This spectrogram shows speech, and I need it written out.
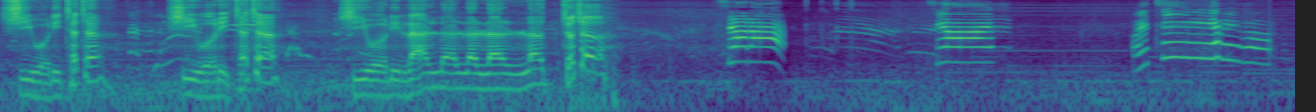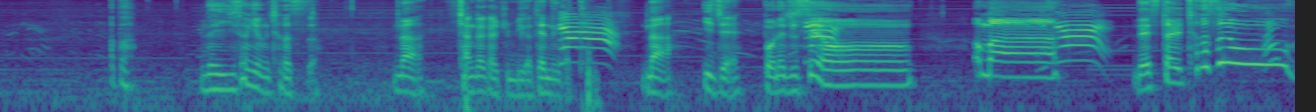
10월이 차차. 10월이 차차. 10월이 랄랄랄랄라 차차. 시원아! 시원! 옳지! 아빠, 내 이상형 찾았어. 나 장가 갈 준비가 됐는 것 같아. 나 이제 보내주세요. 엄마, 내 스타일 찾았어요.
